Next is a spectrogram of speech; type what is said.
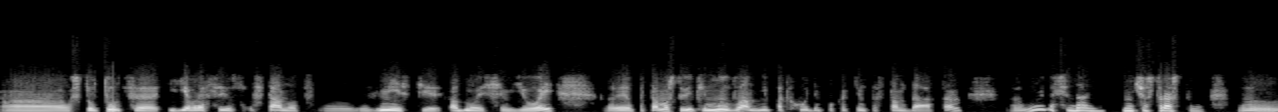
а, что Турция и Евросоюз станут э, вместе одной семьей, э, потому что, видите, мы вам не подходим по каким-то стандартам. Ну и до свидания. Ничего страшного. Э,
